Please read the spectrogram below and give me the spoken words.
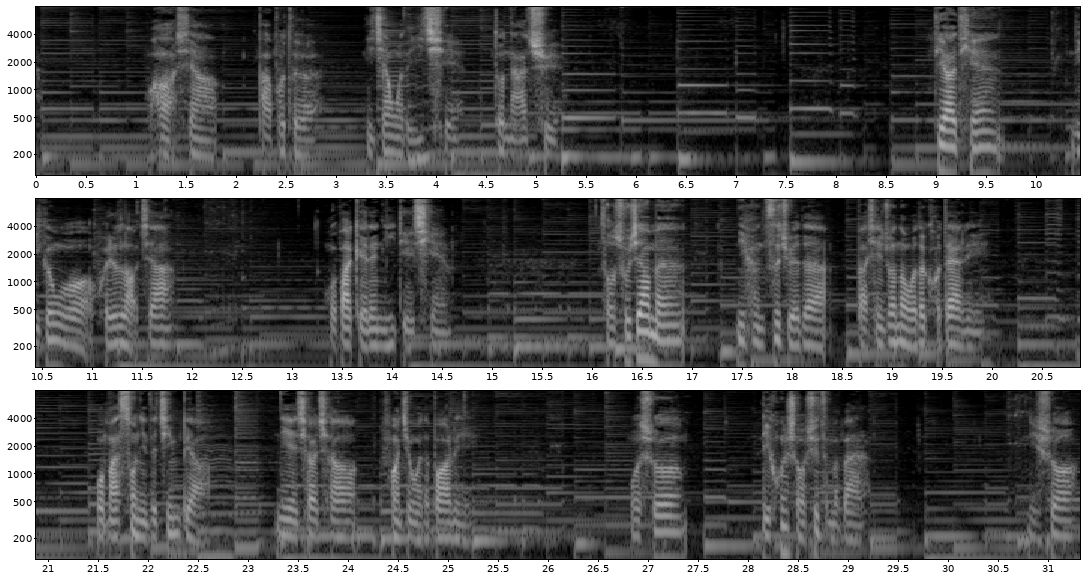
我好像巴不得你将我的一切都拿去。第二天，你跟我回了老家，我爸给了你一叠钱。走出家门，你很自觉地把钱装到我的口袋里。我妈送你的金表，你也悄悄放进我的包里。我说：“离婚手续怎么办？”你说：“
